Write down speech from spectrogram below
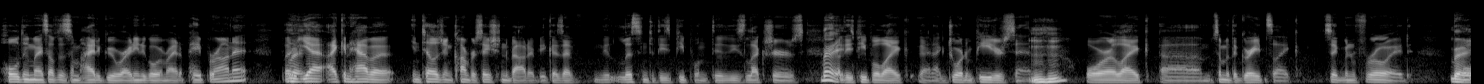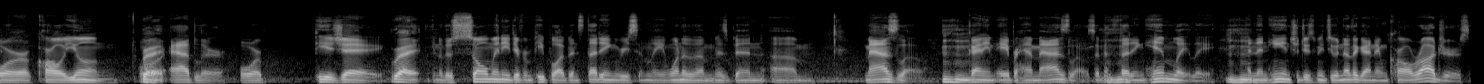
holding myself to some high degree where I need to go and write a paper on it. But Right. yeah, I can have a intelligent conversation about it because I've listened to these people and through these lectures Right. of these people like uh, like Jordan Peterson or like um, some of the greats like Sigmund Freud Right. or Carl Jung or. Adler or Piaget. Right. You know, there's so many different people I've been studying recently. One of them has been um, Maslow, Mm-hmm. a guy named Abraham Maslow. So I've been studying him lately. And then he introduced me to another guy named Carl Rogers.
